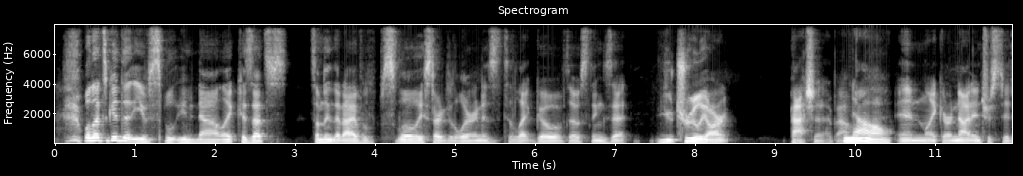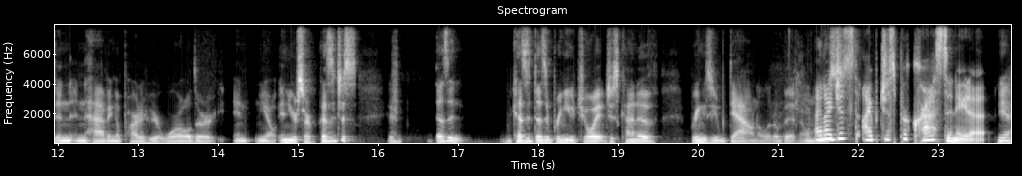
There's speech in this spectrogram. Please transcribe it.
well, that's good that you've split you now, like, because that's something that I've slowly started to learn is to let go of those things that you truly aren't passionate about. No. And like are not interested in in having a part of your world or in you know in your circle because it just it doesn't because it doesn't bring you joy, it just kind of brings you down a little bit. Almost. And I just I just procrastinate it. yeah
